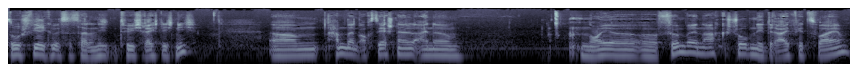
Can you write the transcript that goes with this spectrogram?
so schwierig ist es da nicht, natürlich rechtlich nicht. Ähm, haben dann auch sehr schnell eine neue äh, Firmware nachgeschoben, die 342,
